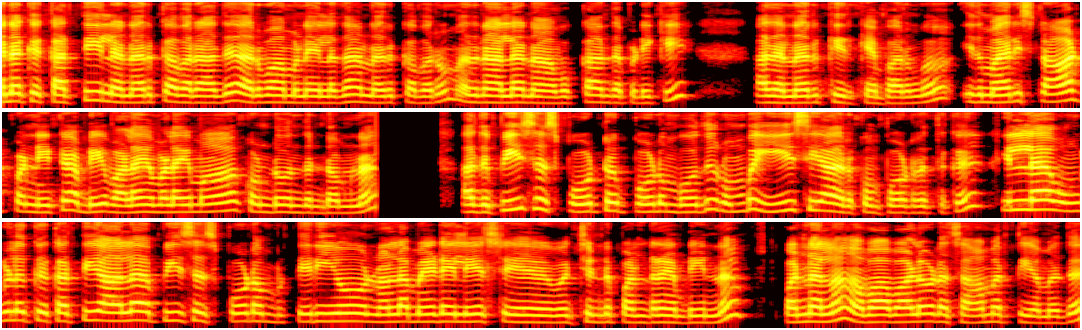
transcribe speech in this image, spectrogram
எனக்கு கத்தியில் நறுக்க வராது. அருவாமனையில் தான் நறுக்க வரும். அதனால நான் உட்காந்தபடிக்கு அதை நறுக்கியிருக்கேன் பாருங்க. இது மாதிரி ஸ்டார்ட் பண்ணிவிட்டு அப்படியே வளையம் வளையமாக கொண்டு வந்துட்டோம்னா அது பீசஸ் போட்டு போடும்போது ரொம்ப ஈஸியாக இருக்கும் போடுறதுக்கு. இல்லை உங்களுக்கு கத்தியால் பீசஸ் போட தெரியும் நல்லா மேடையிலே ஸ்டே வச்சுட்டு பண்ணுறேன் அப்படின்னா பண்ணலாம். அவள் அவளோட சாமர்த்தியம் அது.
